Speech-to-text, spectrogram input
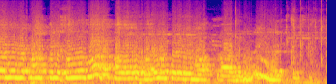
ಧರ್ಮಗಳಿಗೆ ಪ್ರಾರ್ಥನೆ ಸಲ್ಲುವುದು ಒಬ್ಬ ಭಗವಂತನಿಗೆ ಮಾತ್ರ ವ್ಯಕ್ತಪಡಿಸ್ತಾರೆ.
